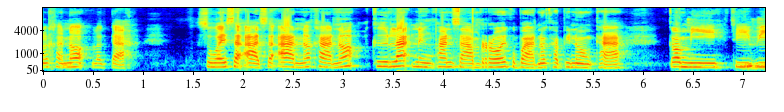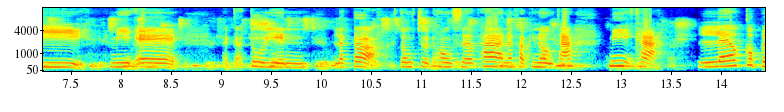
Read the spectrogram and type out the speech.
นะคะเนาะแล้วก็สวยสะอาดสะอาดเนาะค่ะเนาะคือละ 1,300 กว่าบาทเนาะค่ะพี่น้องค่ะ ก็มีทีวี มีแอร์แล้วก็ตู้เย็นแล้วก็ตรงจุดห้องเสื้อผ้านะคะพี่น้องคะนี่ค่ะ แล้วก็ไป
